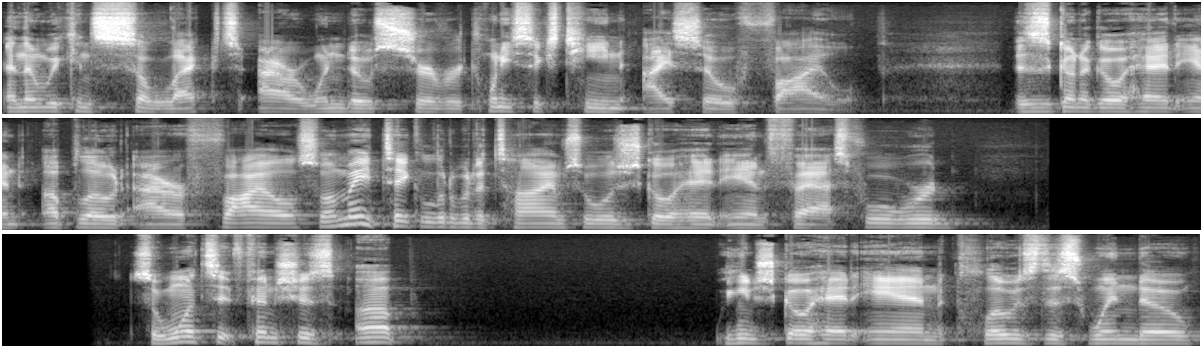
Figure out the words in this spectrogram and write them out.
And then we can select our Windows Server 2016 ISO file. This is going to go ahead and upload our file. So it may take a little bit of time, so we'll just go ahead and fast forward. So once it finishes up, we can just go ahead and close this window.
